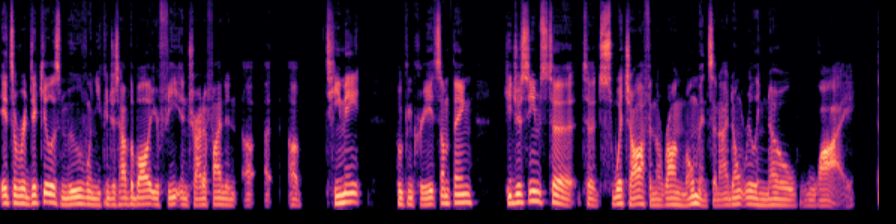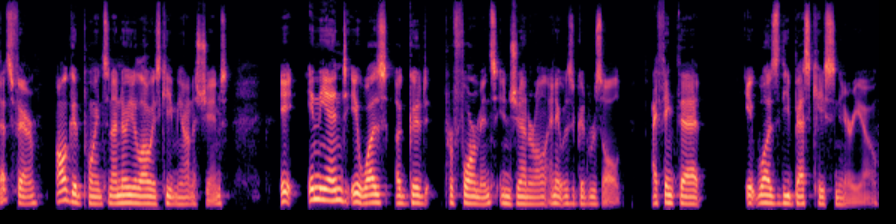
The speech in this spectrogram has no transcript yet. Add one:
it's a ridiculous move when you can just have the ball at your feet and try to find an, a, a, a teammate who can create something. He just seems to to switch off in the wrong moments, and I don't really know why. That's fair. All good points, and I know you'll always keep me honest, James. It, in the end, it was a good performance in general, and it was a good result. I think that it was the best case scenario.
